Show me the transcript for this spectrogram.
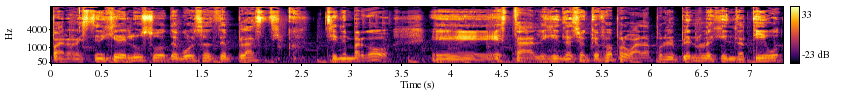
para restringir el uso de bolsas de plástico. Sin embargo, eh, esta legislación que fue aprobada por el Pleno Legislativo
